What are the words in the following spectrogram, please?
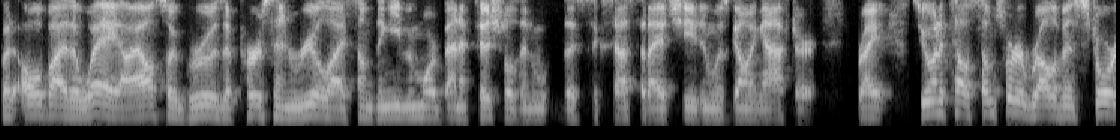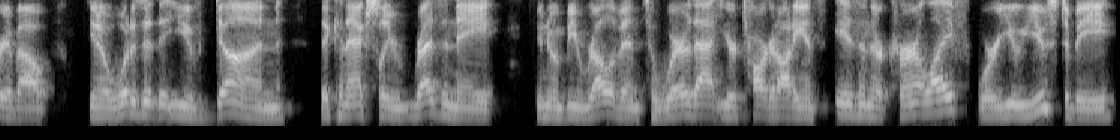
But oh, by the way, I also grew as a person and realized something even more beneficial than the success that I achieved and was going after, right? So you want to tell some sort of relevant story about, you know, what is it that you've done that can actually resonate you know and be relevant to where that your target audience is in their current life where you used to be.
